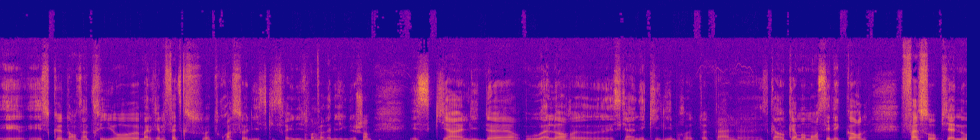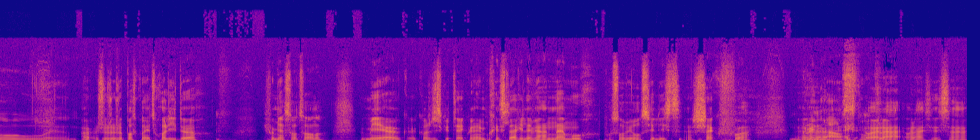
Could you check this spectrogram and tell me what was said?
Est-ce que dans un trio, malgré le fait que ce soit trois solistes qui se réunissent pour mhm. faire de la musique de chambre, est-ce qu'il y a un leader ou alors euh, est-ce qu'il y a un équilibre total Est-ce qu'à aucun moment c'est les cordes face au piano ou, euh? je, je pense qu'on est trois leaders il faut bien s'entendre. Mais euh, quand je discutais avec Mme Pressler, il avait un amour pour son violoncelliste à chaque fois. Greenhouse. Euh, voilà, voilà, c'est ça.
